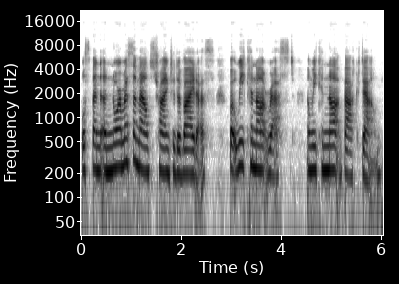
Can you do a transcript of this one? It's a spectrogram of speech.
will spend enormous amounts trying to divide us, but we cannot rest and we cannot back down.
